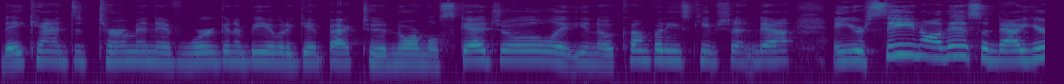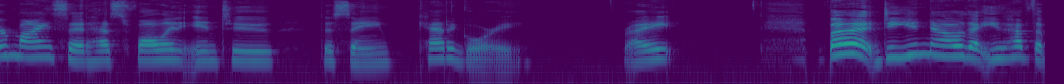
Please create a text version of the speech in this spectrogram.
they can't determine if we're going to be able to get back to a normal schedule, you know, companies keep shutting down and you're seeing all this so now your mindset has fallen into the same category, right? But do you know that you have the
